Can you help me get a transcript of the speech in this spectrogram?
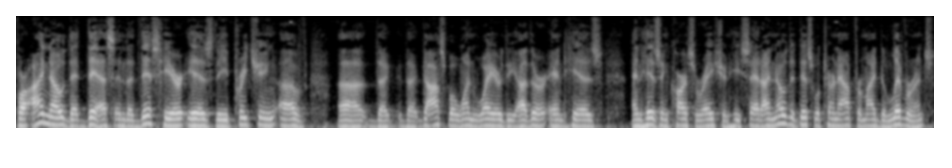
For I know that this, and the this here is the preaching of uh, the the gospel one way or the other, and his and his incarceration, he said, I know that this will turn out for my deliverance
